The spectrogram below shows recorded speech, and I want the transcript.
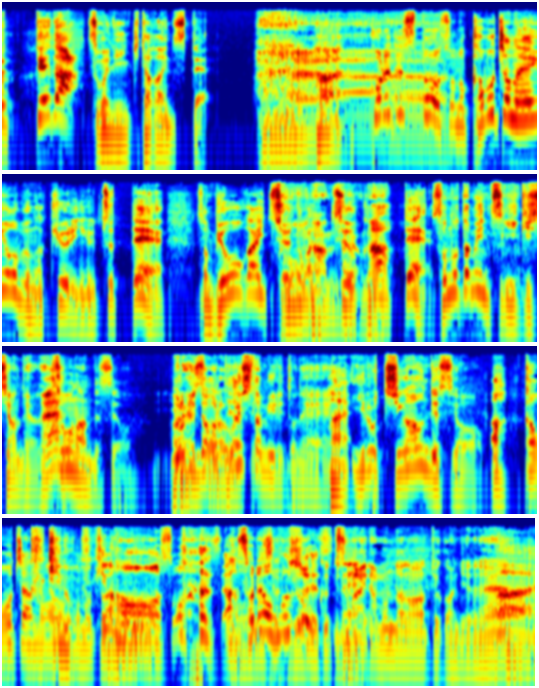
がてだすごい人気高いんですってははい。これですとそのかぼちゃの栄養分がきゅうりに移ってその病害虫とかに強くなってそのために接ぎ木しちゃうんだよね。そうなんですよあれだから上下見るとねはい。色違うんですよ。あかぼちゃの茎の茎のとああそうなんです。あそれ面白い。ですね。繋いだもんだなっていう感じでね。あ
